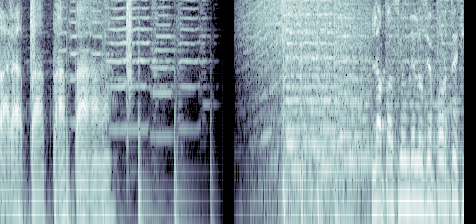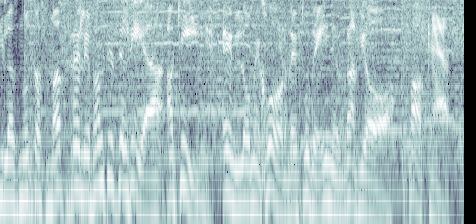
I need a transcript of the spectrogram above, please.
Para pa pa pa. La pasión de los deportes y las notas más relevantes del día, aquí, en lo mejor de tu DN Radio Podcast.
